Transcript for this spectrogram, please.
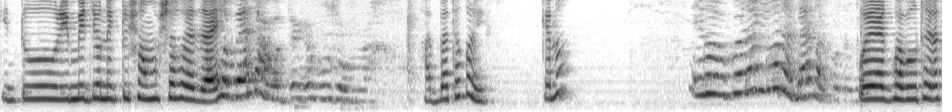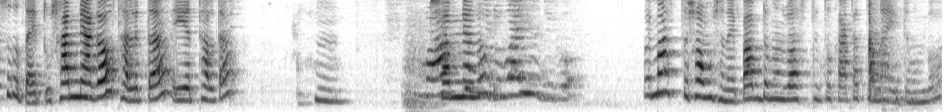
কিন্তু রিম্মির জন্য একটু সমস্যা হয়ে যায়। হাত ব্যথা করে? কেন? ওই একভাবে উঠে রাখছো তো তাই একটু সামনে আগাও থালেটা ইয়ের থালটা। হুম। সামনে ওই মাছ তো সমস্যা নেই পাবদা মাছ বাঁচতে তো কাটা তো নাই তেমন বাবা।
